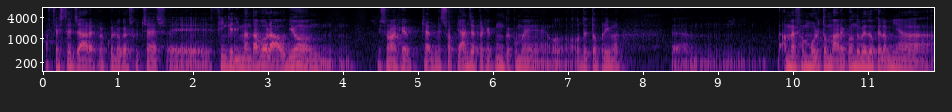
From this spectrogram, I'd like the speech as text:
a festeggiare per quello che è successo e finché gli mandavo l'audio mi sono anche cioè, messo a piangere perché comunque come ho, ho detto prima ehm, a me fa molto male quando vedo che la mia,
